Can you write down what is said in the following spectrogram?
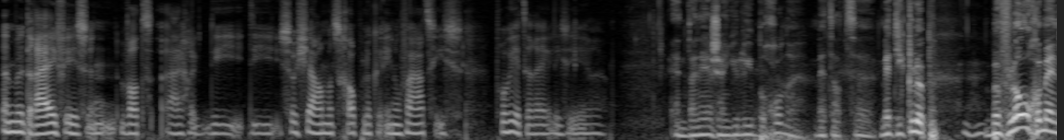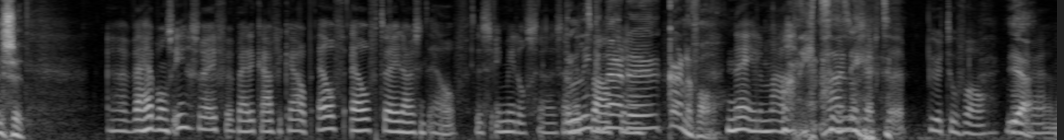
een bedrijf is en wat eigenlijk die, die sociaal-maatschappelijke innovaties probeert te realiseren. En wanneer zijn jullie begonnen met, dat, eh, met die club? Bevlogen mensen. Eh, wij hebben ons ingeschreven bij de KVK op 11-11-2011. Dus inmiddels eh, zijn Een we link 12 naar jaar. de carnaval. Nee, helemaal niet. Ah, dat nee. is echt eh, puur toeval. Ja. Maar, ehm,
